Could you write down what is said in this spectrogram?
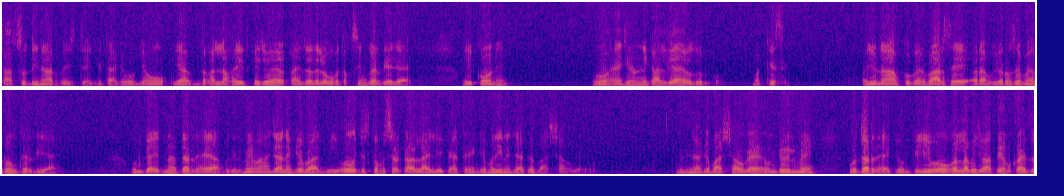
سات سو دینار بھیجتے کہ تاکہ وہ گیہوں یا غلہ خرید کے جو ہے قہد زیادہ لوگوں میں تقسیم کر دیا جائے۔ یہ کون ہے وہ ہیں جنہوں نے نکال دیا ہے حضور کو مکے سے۔ اور جنہوں نے آپ کو گھر بار سے اور آپ کے گھروں سے محروم کر دیا ہے۔ ان کا اتنا درد ہے آپ کے دل میں، وہاں جانے کے بعد بھی۔ وہ جس کو مسٹر کار لائلی کہتے ہیں کہ مدینہ جا کر بادشاہ ہو گئے وہ۔ مدینہ کے بادشاہ ہو گئے، ان کے دل میں وہ درد ہے کہ ان کے لیے وہ غلہ بھجواتے ہیں، ان کا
